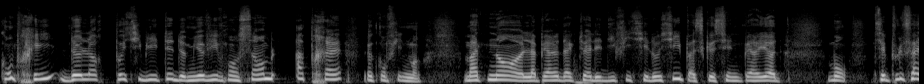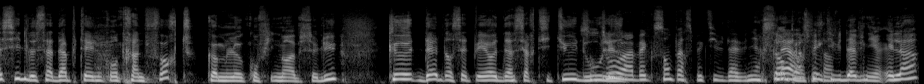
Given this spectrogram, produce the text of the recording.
compris de leur possibilité de mieux vivre ensemble après le confinement. Maintenant, la période actuelle est difficile aussi parce que c'est une période. Bon, c'est plus facile de s'adapter à une contrainte forte comme le confinement absolu que d'être dans cette période d'incertitude où les avec sans perspective d'avenir sans clair, perspective d'avenir. Et là,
